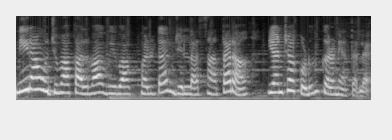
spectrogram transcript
नीरा उजवा कालवा विभाग फलटण जिल्हा सातारा यांच्याकडून करण्यात आलाय.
